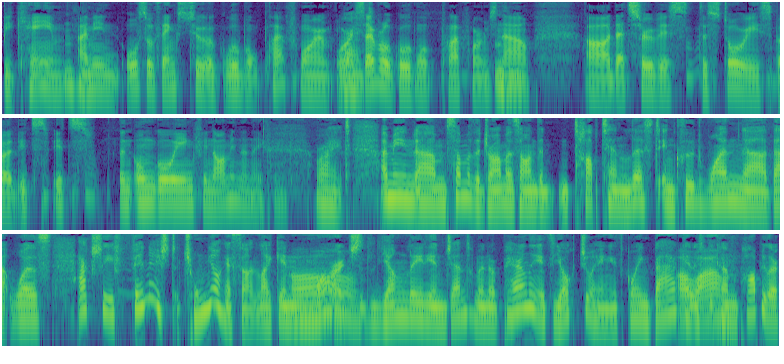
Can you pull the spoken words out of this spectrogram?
became. I mean, also thanks to a global platform or Right. several global platforms now uh, that service the stories. But it's it's an ongoing phenomenon, I think. Right. I mean, um, some of the dramas on the top 10 list include one uh, that was actually finished, 종영했어, like in March, Young Lady and Gentleman. Apparently it's 역주행. It's going back Oh, and it's wow. become popular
